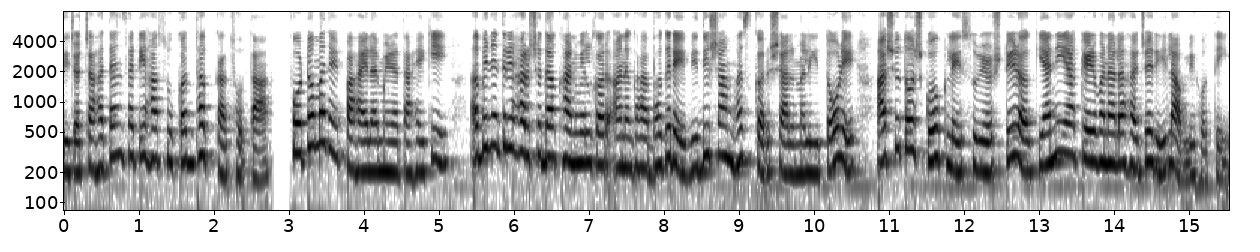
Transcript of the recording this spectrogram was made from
तिच्या चाहत्यांसाठी हा सुखद धक्काच होता. फोटोमध्ये पाहायला मिळत आहे की अभिनेत्री हर्षदा खानवेलकर अनघा भगरे विदिशा म्हस्कर शालमली तोळे आशुतोष गोखले सुयश टिळक यांनी या केळवणाला हजेरी लावली होती.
